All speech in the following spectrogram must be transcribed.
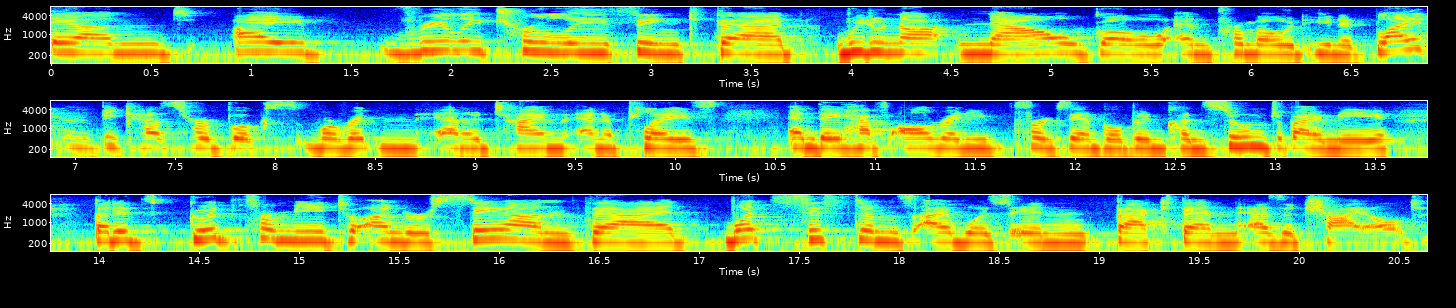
And I really truly think that we do not now go and promote Enid Blyton because her books were written at a time and a place and they have already, for example, been consumed by me. But it's good for me to understand that what systems I was in back then as a child,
